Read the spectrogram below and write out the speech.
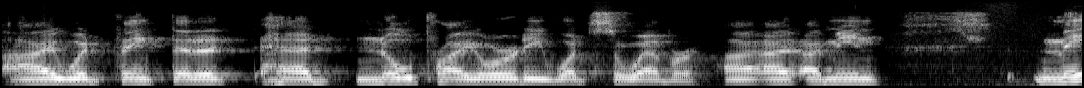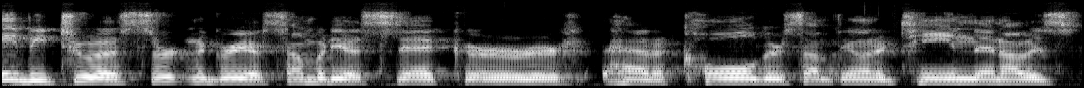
I would think that it had no priority whatsoever. I, I, I mean, maybe to a certain degree, if somebody was sick or had a cold or something on a team, then I was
